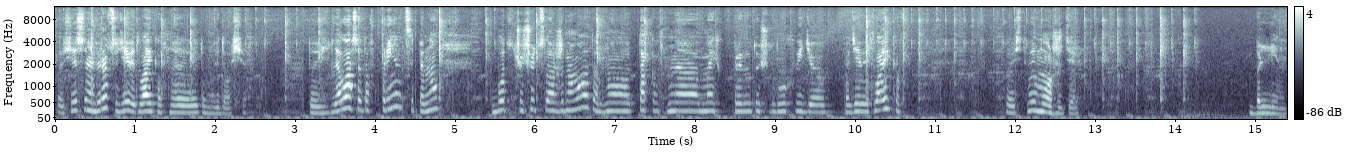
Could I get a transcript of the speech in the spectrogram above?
То есть, если наберется 9 лайков на этом видосе. То есть, для вас это, в принципе, ну, будет чуть-чуть сложновато, но так как на моих предыдущих двух видео по 9 лайков, то есть вы можете. Блин.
